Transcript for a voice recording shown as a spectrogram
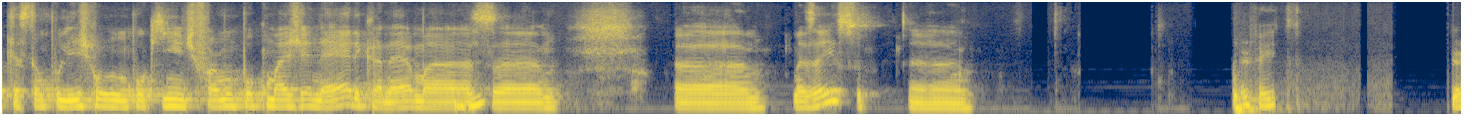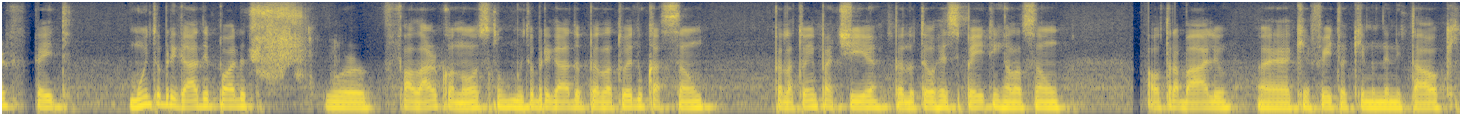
questão política um pouquinho de forma um pouco mais genérica, né? Mas, uhum. uh, uh, mas é isso. Uh... Perfeito. Perfeito. Muito obrigado, Hipólito, por falar conosco. Muito obrigado pela tua educação, pela tua empatia, pelo teu respeito em relação ao trabalho é, que é feito aqui no Nenitalk.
